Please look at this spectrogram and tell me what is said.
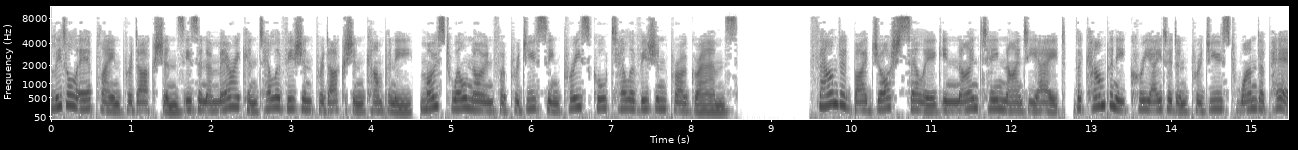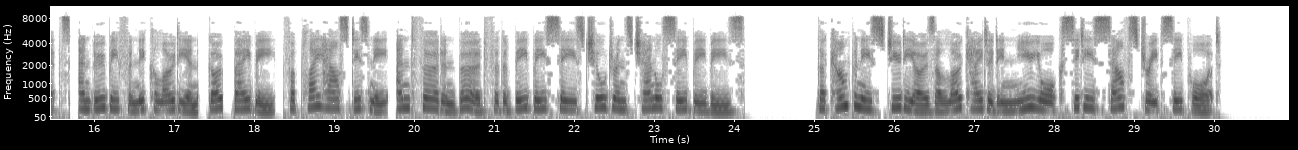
Little Airplane Productions is an American television production company, most well known for producing preschool television programs. Founded by Josh Selig in 1998, the company created and produced Wonder Pets, and Oobi for Nickelodeon, Go, Baby, for Playhouse Disney, and Third and Bird for the BBC's children's channel CBeebies. The company's studios are located in New York City's South Street Seaport.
